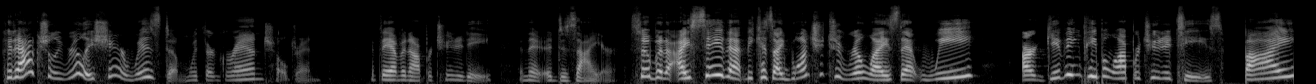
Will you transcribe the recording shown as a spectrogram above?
Could actually really share wisdom with their grandchildren if they have an opportunity and a desire. So, but I say that because I want you to realize that we are giving people opportunities by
